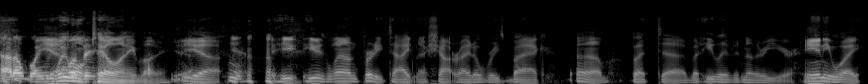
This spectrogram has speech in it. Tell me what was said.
I don't blame you. we won't tell anybody. yeah. Yeah. he he was wound pretty tight, and I shot right over his back. Um, but uh, but he lived another year. Anyway,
